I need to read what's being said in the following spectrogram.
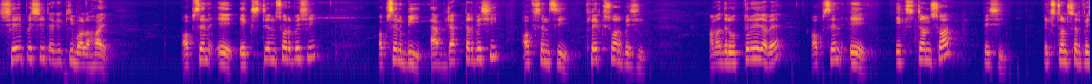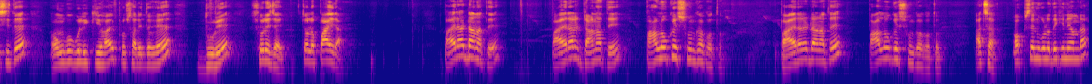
সেই পেশিটাকে কি বলা হয়? অপশান এ, এক্সটেনসর পেশি। অপশান বি, অ্যাবডাক্টার পেশি। অপশন সি, ফ্লেক্সর পেশি। আমাদের উত্তর হয়ে যাবে অপশান এ, এক্সটেনসর পেশি। এক্সটেনসর পেশিতে অঙ্গগুলি কি হয়? প্রসারিত হয়ে দূরে সরে যায়। চলো পায়রা। পায়রার ডানাতে পায়রার ডানাতে পালকের সংখ্যা কত? পায়রার ডানাতে পালকের সংখ্যা কত? আচ্ছা অপশানগুলো দেখিনি আমরা।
